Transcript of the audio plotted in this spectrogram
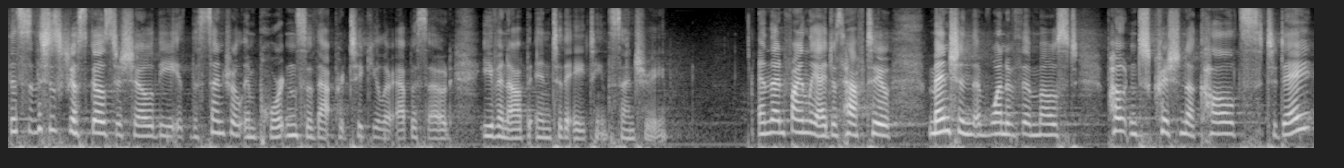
this, this just goes to show the, the central importance of that particular episode, even up into the 18th century. And then finally, I just have to mention that one of the most potent Krishna cults today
